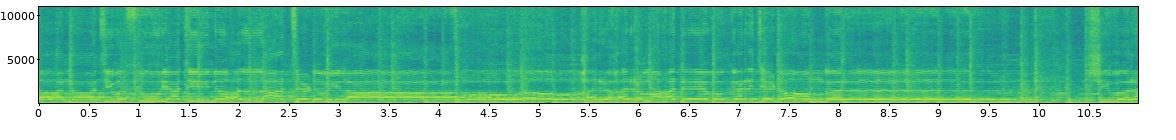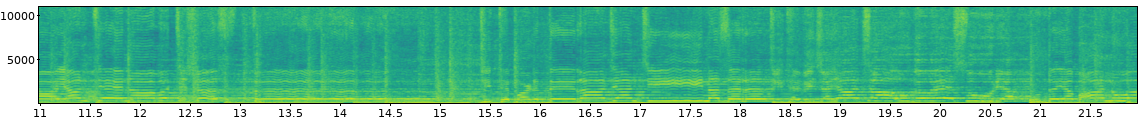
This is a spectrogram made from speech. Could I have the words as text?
तानाजी व सूर्याजीन हल्ला जिथे पडते राजांची नजर. तिथे विजयाचा उगवे सूर्य. उदय भानुवा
